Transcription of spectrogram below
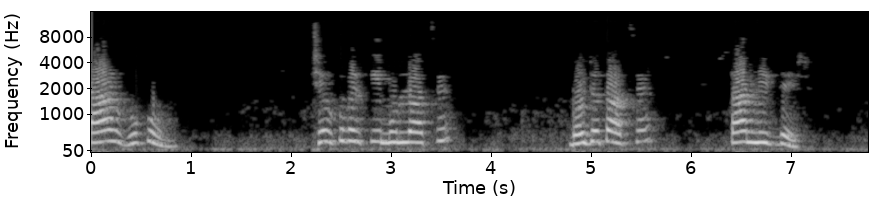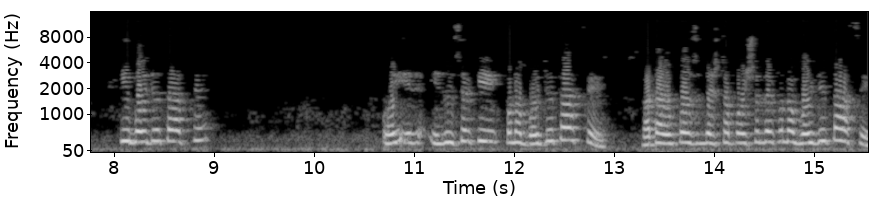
তার হুকুম। সে হুকুমের কি মূল্য আছে? বৈধতা আছে? তার নির্দেশ। কি বৈধতা আছে? ওই ইউনুসের কি কোনো বৈধতা আছে? বা তার উপদেষ্টা পরিষদের কোনো বৈধতা আছে?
